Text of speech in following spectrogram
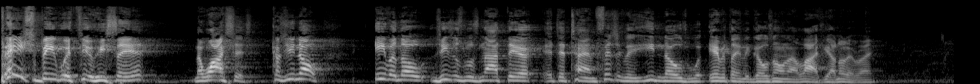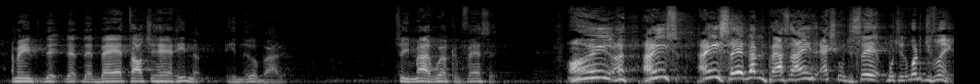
Peace be with you, he said. Now, watch this. Because you know, even though Jesus was not there at that time physically, he knows what, everything that goes on in our life. Y'all know that, right? I mean, that, that, bad thought you had, he, knew, he knew about it. So you might as well confess it. I ain't, I, I ain't, I ain't said nothing, Pastor. I ain't actually what you said. What, you, what did you think?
